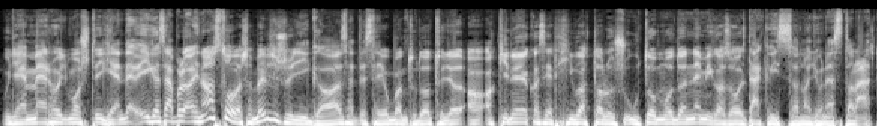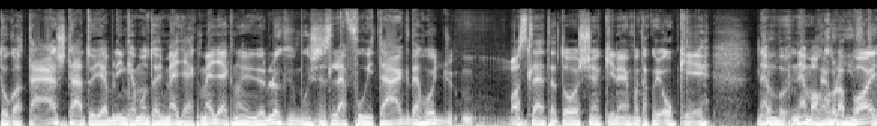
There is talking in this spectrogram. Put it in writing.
Ugye, mert hogy most igen, de igazából én azt olvasom, nem biztos, hogy igaz, hát ezt jobban tudod, hogy a, a kínaiak azért hivatalos úton módon nem igazolták vissza nagyon ezt a látogatást. Tehát ugye Blinken mondta, hogy megyek, megyek, nagyon örülök, most ezt lefújták, de hogy azt lehetett olvasni, a kínaiak mondták, hogy oké, okay, nem, nem akkor a baj,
